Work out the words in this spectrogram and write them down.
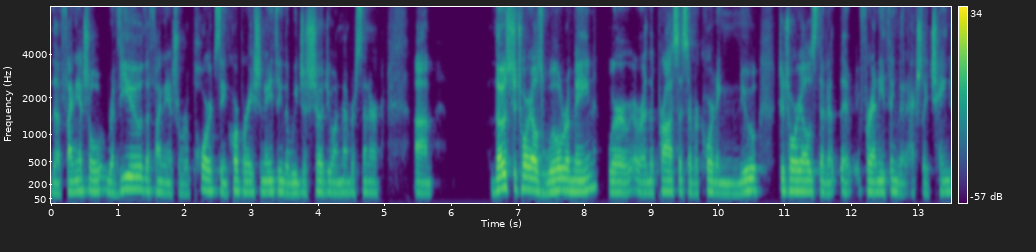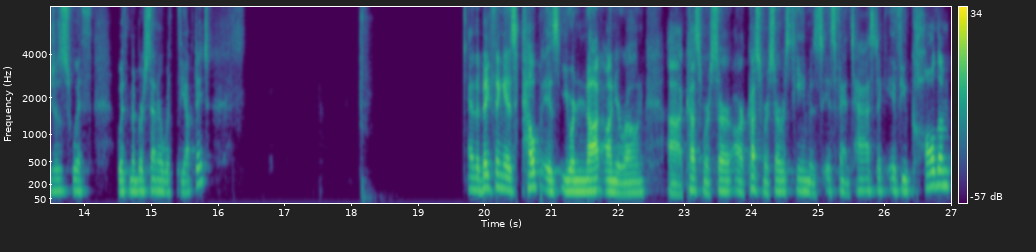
the financial review, the financial reports, the incorporation, anything that we just showed you on Member Center. Um, those tutorials will remain. We're, we're, in the process of recording new tutorials that, that for anything that actually changes with with Member Center with the update. And the big thing is help is you're not on your own. Uh, customer ser- our customer service team is is fantastic. If you call them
